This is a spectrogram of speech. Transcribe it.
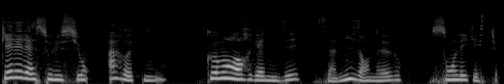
Quelle est la solution à retenir? Comment organiser sa mise en œuvre? Sont les questions.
